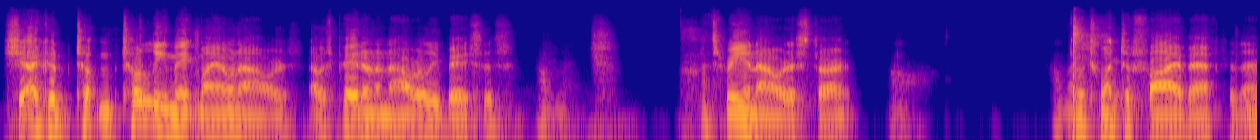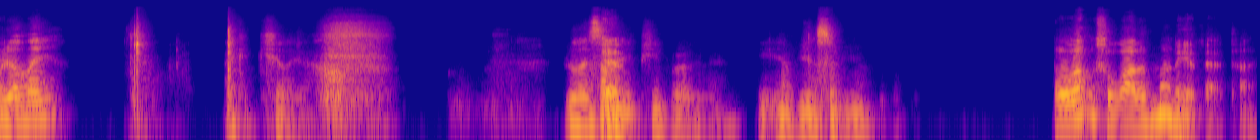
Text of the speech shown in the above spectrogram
she, I could to totally make my own hours. I was paid on an hourly basis, How much? three an hour to start, Oh. How much which went to did- five after that. Really? I could kill you. Realize how Yeah. many people are gonna be envious of you? Well, that was a lot of money at that time.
